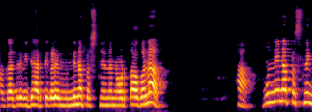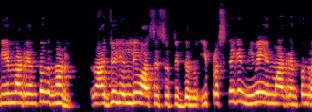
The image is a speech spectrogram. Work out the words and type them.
ಹಾಗಾದ್ರೆ ವಿದ್ಯಾರ್ಥಿಗಳೇ, ಮುಂದಿನ ಪ್ರಶ್ನೆಯನ್ನ ನೋಡ್ತಾ ಹೋಗೋಣ. ಹಾ, ಮುಂದಿನ ಪ್ರಶ್ನೆಗೆ ಏನ್ ಮಾಡ್ರಿ ಅಂತಂದ್ರ ನೋಡ್ರಿ ರಾಜು ಎಲ್ಲಿ ವಾಸಿಸುತ್ತಿದ್ದನು? ಈ ಪ್ರಶ್ನೆಗೆ ನೀವೇ ಏನ್ ಮಾಡ್ರಿ ಅಂತಂದ್ರ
